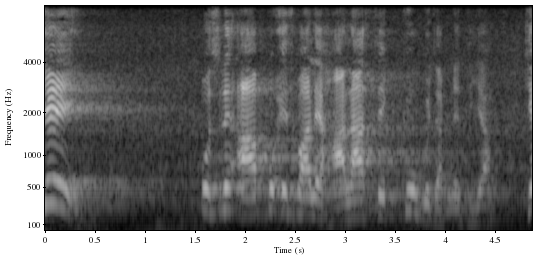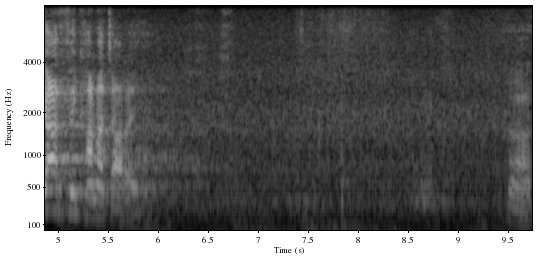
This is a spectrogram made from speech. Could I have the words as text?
कि उसने आपको इस वाले हालात से क्यों गुजरने दिया? क्या सिखाना चाह रहे हैं? हाँ,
